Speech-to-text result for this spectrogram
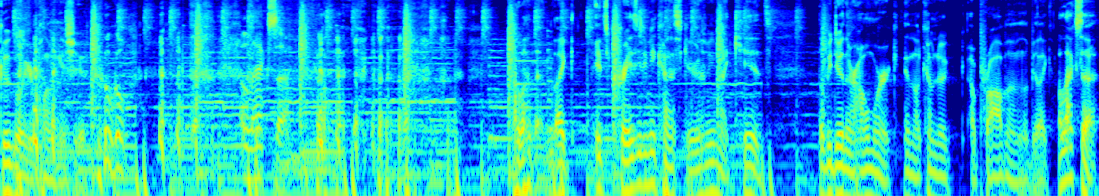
google your plumbing issue Google, Alexa. I love that. Like, it's crazy to me, kind of scares me. My kids, they'll be doing their homework and they'll come to a problem and they'll be like, Alexa,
